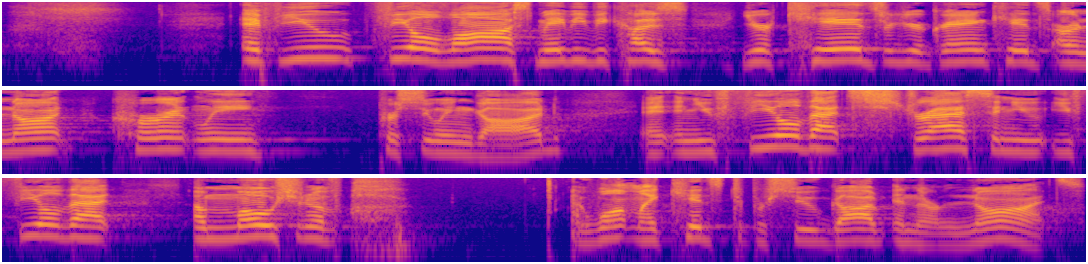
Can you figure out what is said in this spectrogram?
if you feel lost, maybe because your kids or your grandkids are not currently pursuing God, and, and you feel that stress and you, you feel that emotion of, I want my kids to pursue God, and they're not.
